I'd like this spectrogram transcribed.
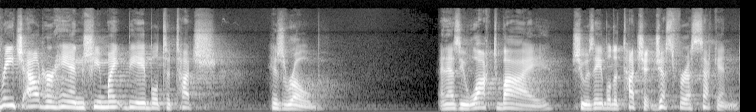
reach out her hand, she might be able to touch his robe. And as he walked by, she was able to touch it just for a second.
